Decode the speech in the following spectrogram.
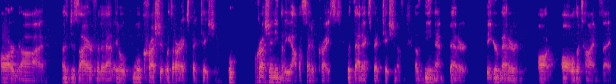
our God, a desire for that, it'll we'll crush it with our expectation. We'll crush anybody outside of Christ with that expectation of of being that better, bigger, better, all, all the time thing.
